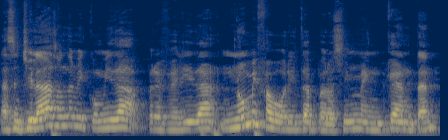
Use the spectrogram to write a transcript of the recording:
Las enchiladas son de mi comida preferida, no mi favorita, pero sí me encantan.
